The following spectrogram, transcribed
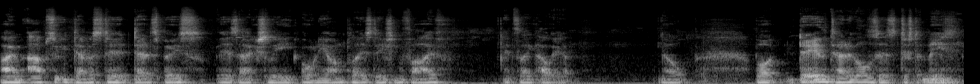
I'm absolutely devastated. Dead Space is actually only on PlayStation Five. It's like, oh yeah, no. But Day of the Tentacles is just amazing.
